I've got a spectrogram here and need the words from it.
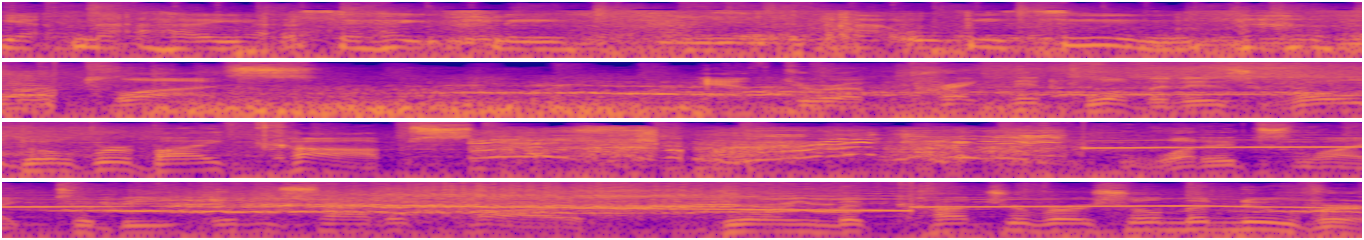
yet met her yet, so hopefully that will be soon. Plus, after a pregnant woman is rolled over by cops, what it's like to be inside a car during the controversial maneuver.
